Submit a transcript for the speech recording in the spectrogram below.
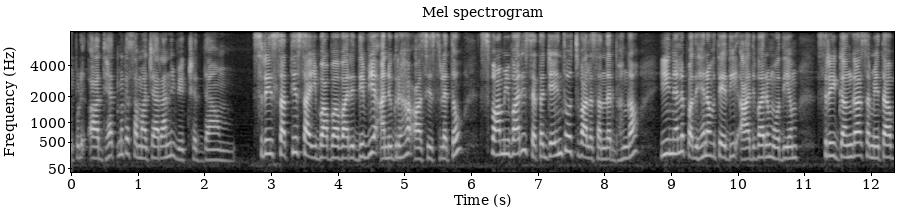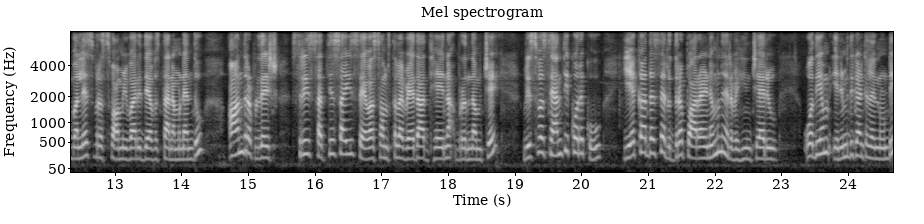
ఇప్పుడు ఆధ్యాత్మిక సమాచారాన్ని వీక్షిద్దాం. శ్రీ సత్యసాయి బాబా వారి దివ్య అనుగ్రహ ఆశీస్సులతో స్వామివారి శత జయంతోత్సవాల సందర్భంగా ఈ నెల పదిహేనవ తేదీ ఆదివారం ఉదయం శ్రీ గంగా సమేత మల్లేశ్వర స్వామివారి దేవస్థానమునందు ఆంధ్రప్రదేశ్ శ్రీ సత్యసాయి సేవా సంస్థల వేదాధ్యయన బృందంచే విశ్వశాంతి కొరకు ఏకాదశ రుద్రపారాయణము నిర్వహించారు. ఉదయం ఎనిమిది గంటల నుండి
